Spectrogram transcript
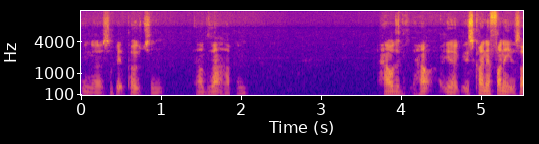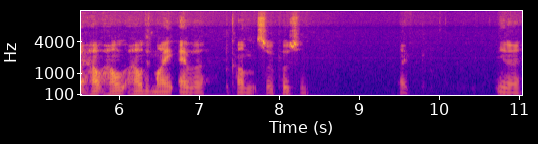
you know, it's a bit potent. How did that happen? How did how you know? It's kind of funny. It's like how how how did my error become so potent? Like, you know.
